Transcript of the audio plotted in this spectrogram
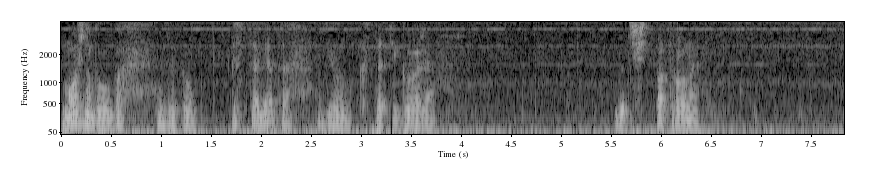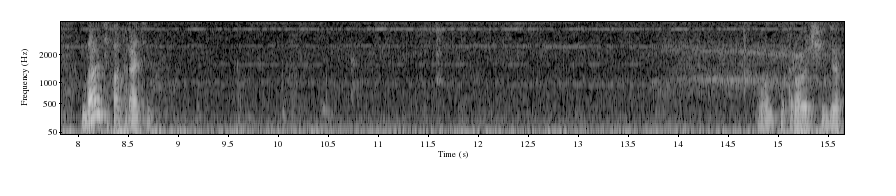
Можно было бы из этого пистолета, где он, кстати говоря, вытащить патроны. Давайте потратим. Вон Петрович идет.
